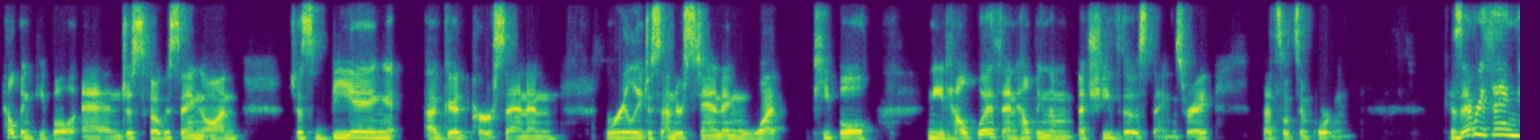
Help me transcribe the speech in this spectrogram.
helping people and just focusing on just being a good person and really just understanding what people need help with and helping them achieve those things, right? That's what's important. Because everything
